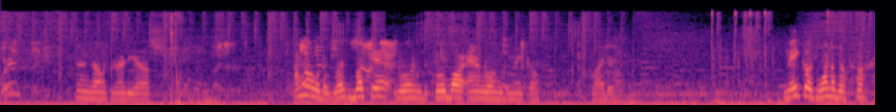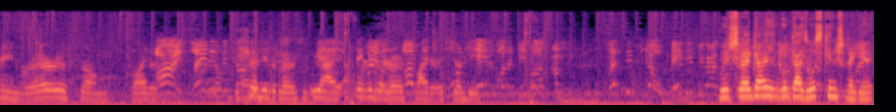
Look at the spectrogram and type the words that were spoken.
I'm going looking ready up. I'm rolling with a rust bucket, rolling with the crowbar, and rolling with the Mako slider. Mako is one of the fucking rarest um sliders. Alright, ladies and It should be the rarest. Yeah, I I think it's the rarest slider. It should be. Let's see, yo, maybe if you guys Wait, should I guys? What guys? What skin should I get?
